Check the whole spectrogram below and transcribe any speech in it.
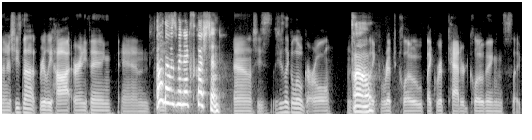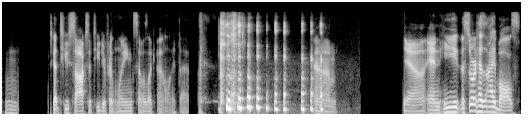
uh, she's not really hot or anything, and oh, that was my next question. No, she's she's like a little girl. and she's got, Oh. like ripped clothes, like ripped tattered clothing. and It's like hmm. she's got two socks of two different lengths. I was like, I don't like that. And he the sword has eyeballs,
